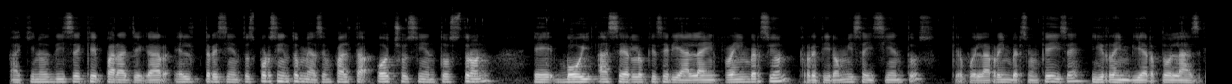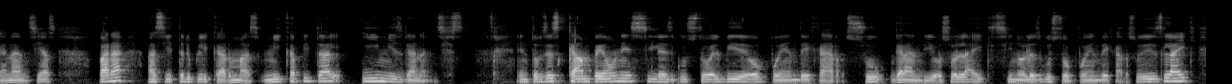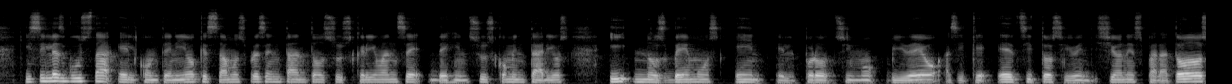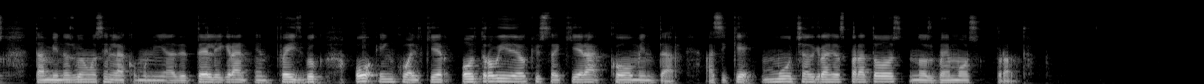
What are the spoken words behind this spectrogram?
Aquí nos dice que para llegar el 300% me hacen falta 800 tron eh, voy a hacer lo que sería la reinversión, retiro mis 600, que fue la reinversión que hice, y reinvierto las ganancias para así triplicar más mi capital y mis ganancias. Entonces, campeones, si les gustó el video pueden dejar su grandioso like, si no les gustó pueden dejar su dislike y si les gusta el contenido que estamos presentando, suscríbanse, dejen sus comentarios y nos vemos en el próximo video. Así que éxitos y bendiciones para todos. También nos vemos en la comunidad de Telegram, en Facebook o en cualquier otro video que usted quiera comentar. Así que muchas gracias para todos. Nos vemos pronto.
